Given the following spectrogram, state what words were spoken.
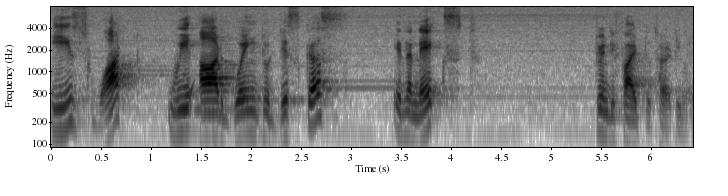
is what we are going to discuss in the next 25 to 30 minutes.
